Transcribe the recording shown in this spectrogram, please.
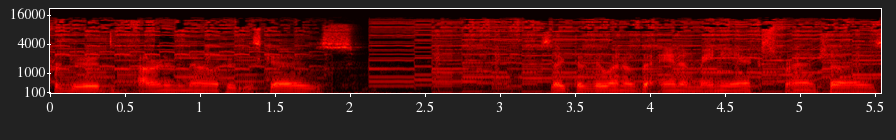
For good. I don't even know who this guy is. He's like the villain of the Animaniacs franchise.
